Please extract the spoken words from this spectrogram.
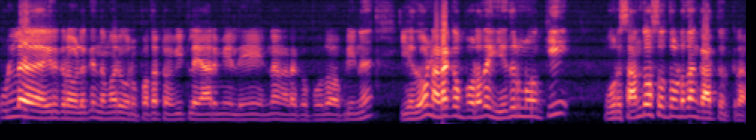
உள்ளே இருக்கிறவளுக்கு இந்த மாதிரி ஒரு பதட்டம் வீட்டில் யாருமே இல்லையே என்ன நடக்க போதோ அப்படின்னு ஏதோ நடக்க போகிறத எதிர்நோக்கி ஒரு சந்தோஷத்தோடு தான் காத்திருக்கிறா.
